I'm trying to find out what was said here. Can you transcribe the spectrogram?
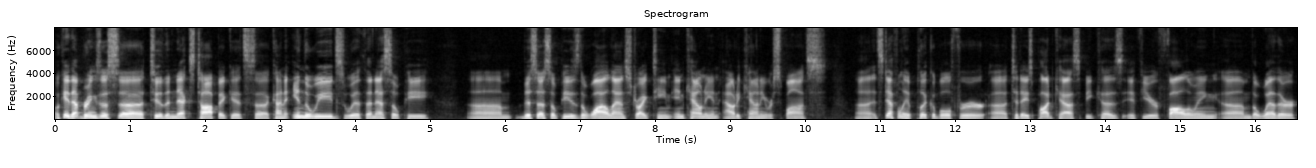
Okay that brings us uh, to the next topic. It's uh, kind of in the weeds with an sop um, this sop is the wildland strike team in county and out of county response uh, it's definitely applicable for uh, today's podcast because if you're following um, the weather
